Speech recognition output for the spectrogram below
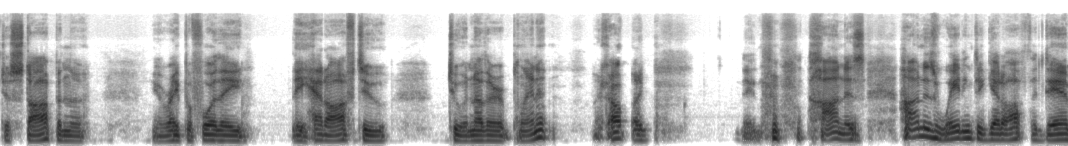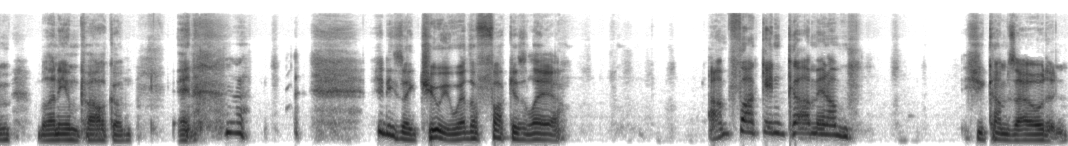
just stop in the you know right before they they head off to to another planet? Like oh like Han is Han is waiting to get off the damn Millennium Falcon. And and he's like Chewie where the fuck is Leia I'm fucking coming. I'm. She comes out and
